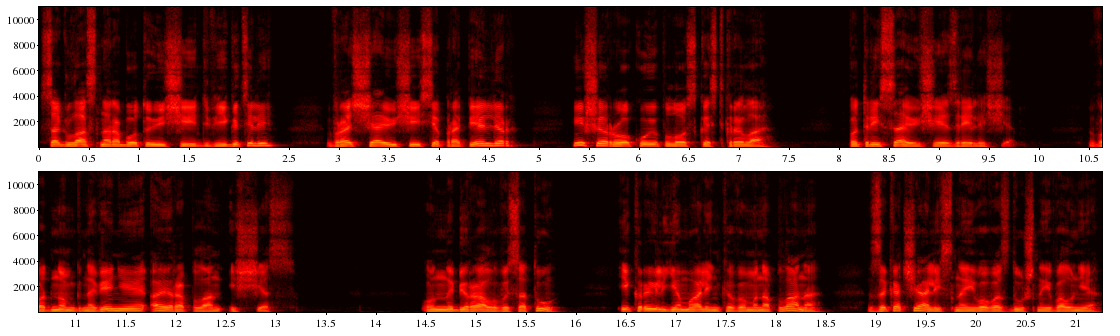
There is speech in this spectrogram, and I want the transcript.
согласно работающие двигатели, вращающийся пропеллер и широкую плоскость крыла. Потрясающее зрелище. В одно мгновение аэроплан исчез. Он набирал высоту, и крылья маленького моноплана закачались на его воздушной волне.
